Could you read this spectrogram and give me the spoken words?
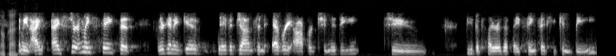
Okay. I mean, I, I certainly think that they're going to give David Johnson every opportunity to be the player that they think that he can be.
